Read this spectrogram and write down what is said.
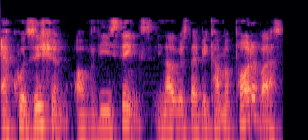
acquisition of these things. In other words, they become a part of us.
